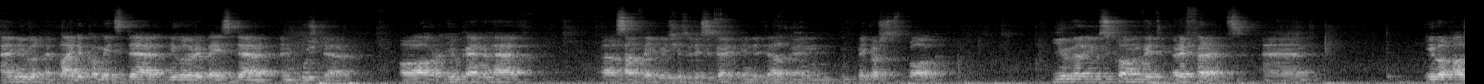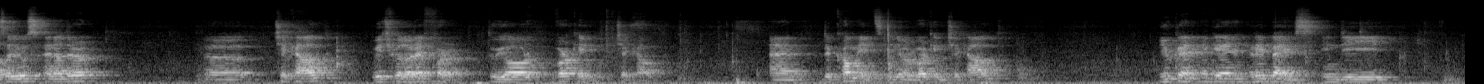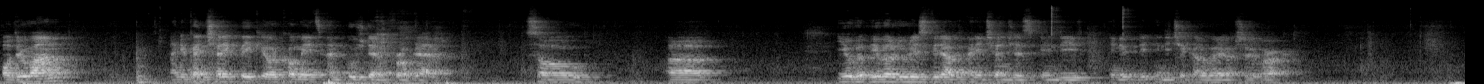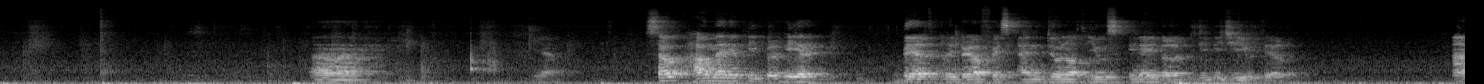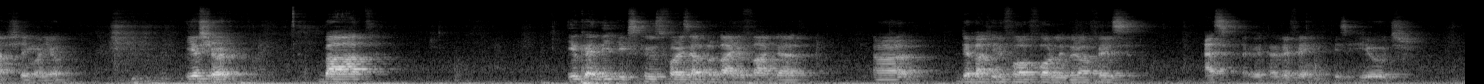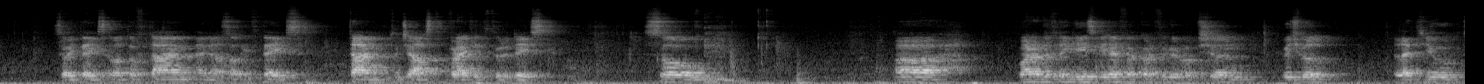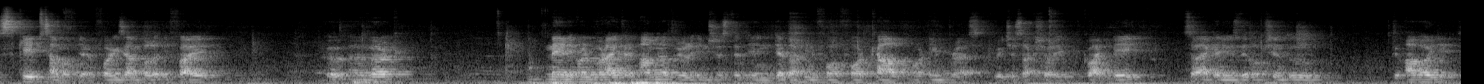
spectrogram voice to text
and you will apply the commits there, you will rebase there, and push there. Or you can have uh, something which is described in detail in Miklos's blog. You will use clone with reference, and you will also use another uh, checkout which will refer to your working checkout. And the commits in your working checkout, you can again rebase in the other one, and you can cherry pick your commits and push them from there. So uh, you, will, you will do this without any changes in the, in the, in the checkout where you actually work. Uh, yeah. So how many people here build LibreOffice and do not use enable dbg util? Ah, shame on you. yeah, sure. But you can be excused, for example, by the fact that uh, debug info for LibreOffice, as with everything, is huge. So it takes a lot of time and also it takes time to just write it to the disk. So uh, one of the things is we have a configure option which will let you skip some of them. For example, if I uh, work mainly on writer, I'm not really interested in debug info for Calc or Impress, which is actually quite big. So I can use the option to, to avoid it.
